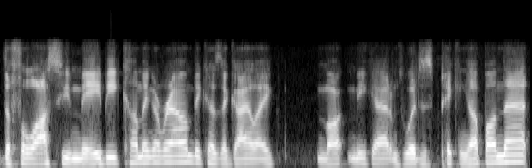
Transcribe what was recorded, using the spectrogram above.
the philosophy may be coming around because a guy like Mika Adams Woods is picking up on that.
